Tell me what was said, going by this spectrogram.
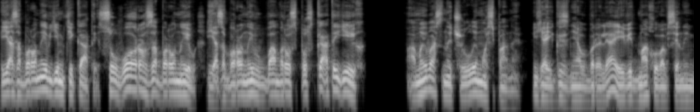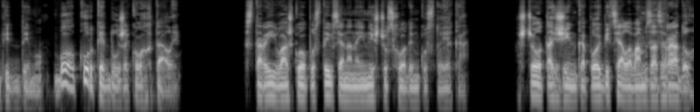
Я заборонив їм тікати, суворо заборонив, я заборонив вам розпускати їх. А ми вас не чули, мось пане. Яйк зняв бреля і відмахувався ним від диму, бо курки дуже когтали. Старий важко опустився на найнижчу сходинку стояка. Що та жінка пообіцяла вам за зраду?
